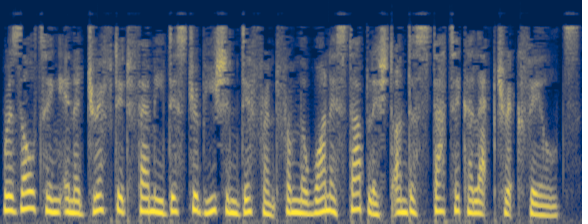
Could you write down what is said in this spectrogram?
resulting in a drifted Fermi distribution different from the one established under static electric fields.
